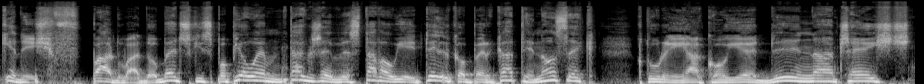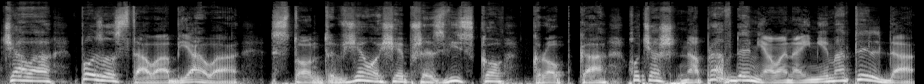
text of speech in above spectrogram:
Kiedyś wpadła do beczki z popiołem, tak że wystawał jej tylko perkaty nosek, który jako jedyna część ciała pozostała biała. Stąd wzięło się przezwisko Kropka, chociaż naprawdę miała na imię Matylda.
